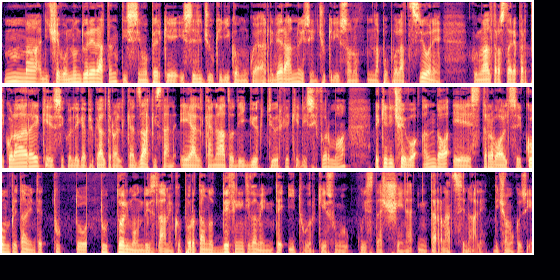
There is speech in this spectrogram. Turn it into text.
Ma dicevo, non durerà tantissimo perché i Selgiukidi comunque arriveranno. I Selgiukidi sono una popolazione con un'altra storia particolare che si collega più che altro al Kazakistan e al Kanato dei Göktürk che lì si formò e che dicevo andò e stravolse completamente tutto tutto il mondo islamico, portando definitivamente i turchi su questa scena internazionale, diciamo così.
